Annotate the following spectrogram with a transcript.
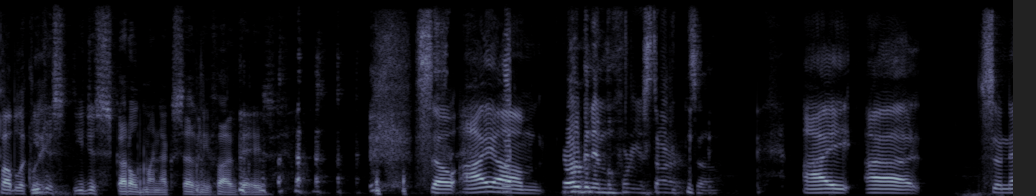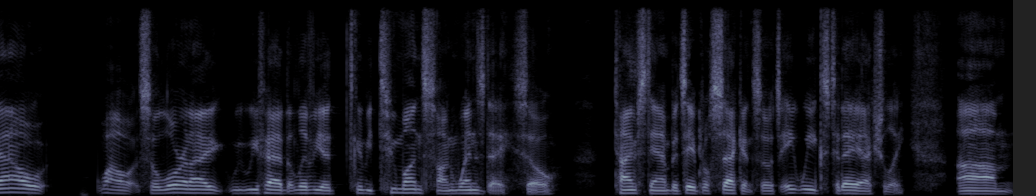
publicly. You just you just scuttled my next seventy five days. so I um urban him before you start. So I uh so now wow so Laura and I we, have had Olivia. It's gonna be two months on Wednesday. So timestamp it's April second. So it's eight weeks today actually. Um,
